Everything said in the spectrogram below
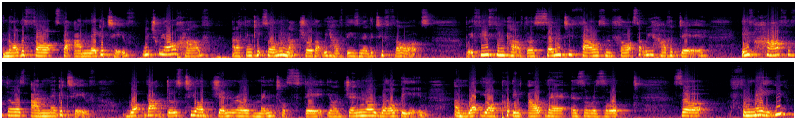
and all the thoughts that are negative, which we all have, and I think it's only natural that we have these negative thoughts. But if you think out of those 70,000 thoughts that we have a day, if half of those are negative, what that does to your general mental state, your general well being, and what you're putting out there as a result. So, for me,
